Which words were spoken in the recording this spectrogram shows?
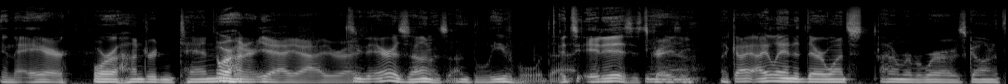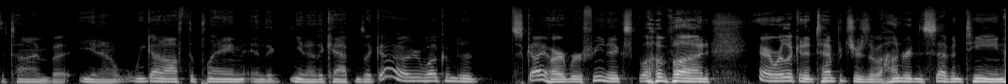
in the air. Or 110. Or 100. Yeah, yeah, you're right. Dude, Arizona's unbelievable with that. It's it is. It's crazy. know? Like I, I landed there once. I don't remember where I was going at the time, but you know, we got off the plane and the you know the captain's like, "Oh, you're welcome to Sky Harbor, Phoenix, blah blah." blah. And yeah, we're looking at temperatures of 117.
